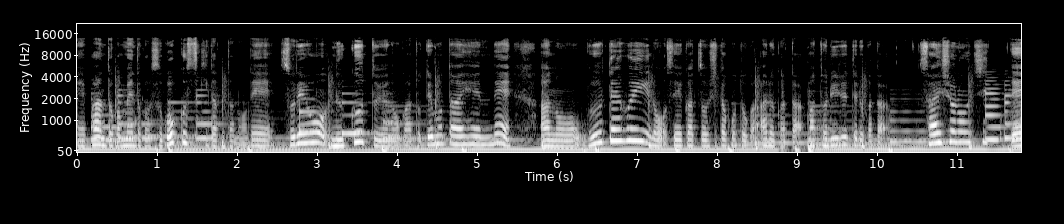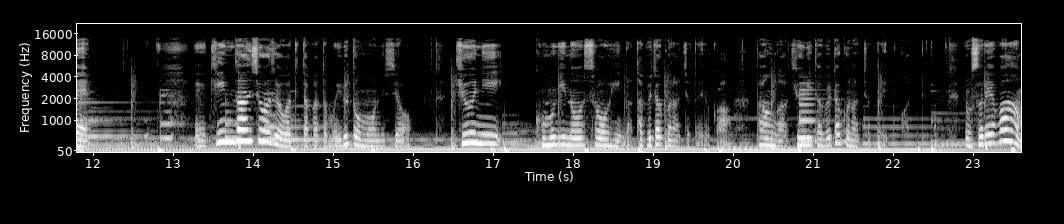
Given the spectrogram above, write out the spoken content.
え、パンとか麺とかすごく好きだったのでそれを抜くというのがとても大変であのグルテンフリーの生活をしたことがある方、まあ、取り入れてる方最初のうちって、え、禁断症状が出た方もいると思うんですよ。急に小麦の商品が食べたくなっちゃったりとかパンが急に食べたくなっちゃったりとかってでもそれは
